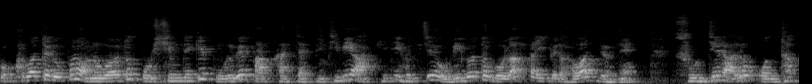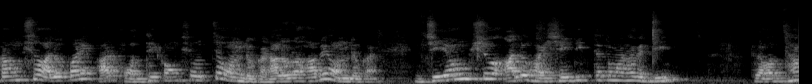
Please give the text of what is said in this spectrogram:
কক্ষপথের উপর অনবরত পশ্চিম থেকে পূর্বে পাক খাচ্ছে। পৃথিবী আকৃতি হচ্ছে অভিগত গোলাপ টাইপের হওয়ার জন্য সূর্যের আলো অর্ধাকাংশ আলো পড়ে আর অর্ধেক অংশ হচ্ছে অন্ধকার, আলোরা হবে অন্ধকার। যে অংশ আলো হয়, সেই দিকটা তোমার হবে দিন। তাহলে অর্ধা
